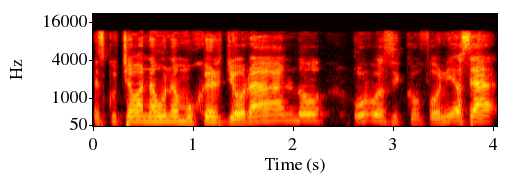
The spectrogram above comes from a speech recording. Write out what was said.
escuchaban a una mujer llorando, hubo psicofonía, o sea,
